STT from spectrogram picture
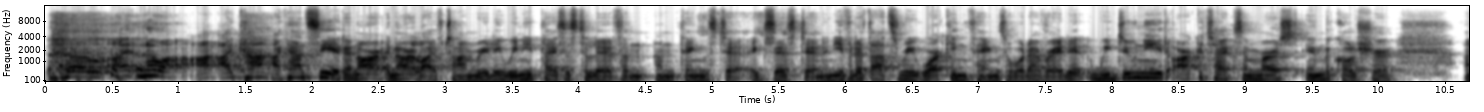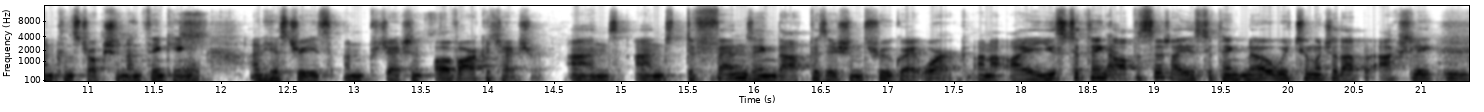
well, I, no, I, I can't. I can't see it in our in our lifetime. Really, we need places to live and, and things to exist in. And even if that's reworking things or whatever, it, it we do need architects immersed in the culture and construction and thinking and histories and projection of architecture and and defending that position through great work. And I, I used to think yeah. opposite. I used to think no, we've too much of that. But actually, mm.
